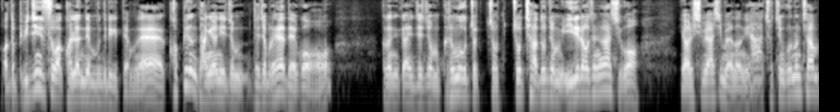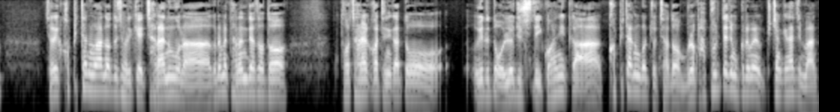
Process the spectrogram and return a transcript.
어떤 비즈니스와 관련된 분들이기 때문에 커피는 당연히 좀 대접을 해야 되고 그러니까 이제 좀 그런 것조차도 좀 일이라고 생각하시고 열심히 하시면은 야 저 친구는 참 저렇게 커피 타는 거 하나도 저렇게 잘하는구나. 그러면 다른 데서 더 더 잘할 것 같으니까 또또 올려줄 수도 있고 하니까 커피 타는 것조차도 물론 바쁠 때 좀 그러면 귀찮긴 하지만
